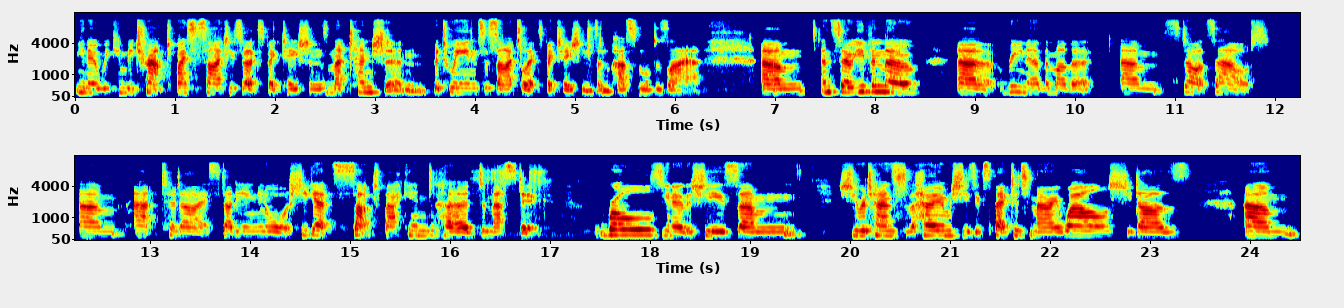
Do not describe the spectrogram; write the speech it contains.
you know we can be trapped by society's expectations and that tension between societal expectations and personal desire. Um, and so even though uh, Rina, the mother, um, starts out um, at Todai studying law, she gets sucked back into her domestic roles, you know, that she's, um, she returns to the home, she's expected to marry well, she does. Um,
